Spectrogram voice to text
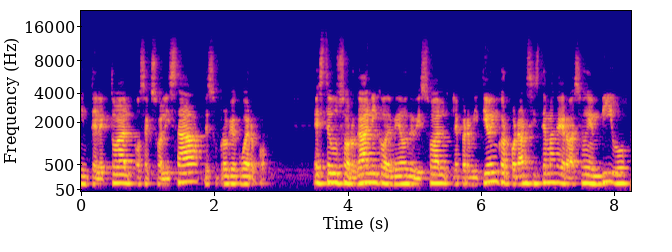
intelectual o sexualizada de su propio cuerpo. Este uso orgánico de medio audiovisual le permitió incorporar sistemas de grabación en vivo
